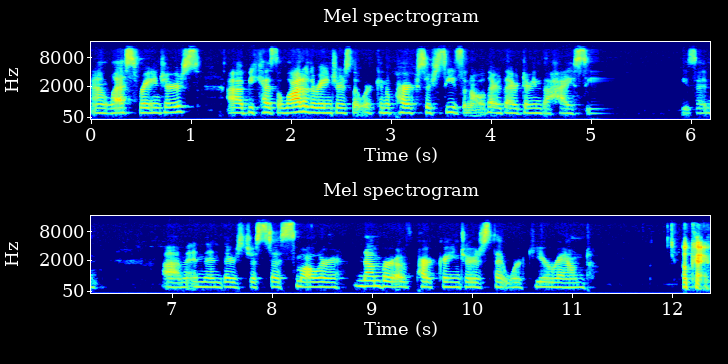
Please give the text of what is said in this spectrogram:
And less rangers uh, because a lot of the rangers that work in the parks are seasonal. They're there during the high season. Um, and then there's just a smaller number of park rangers that work year round. Okay.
